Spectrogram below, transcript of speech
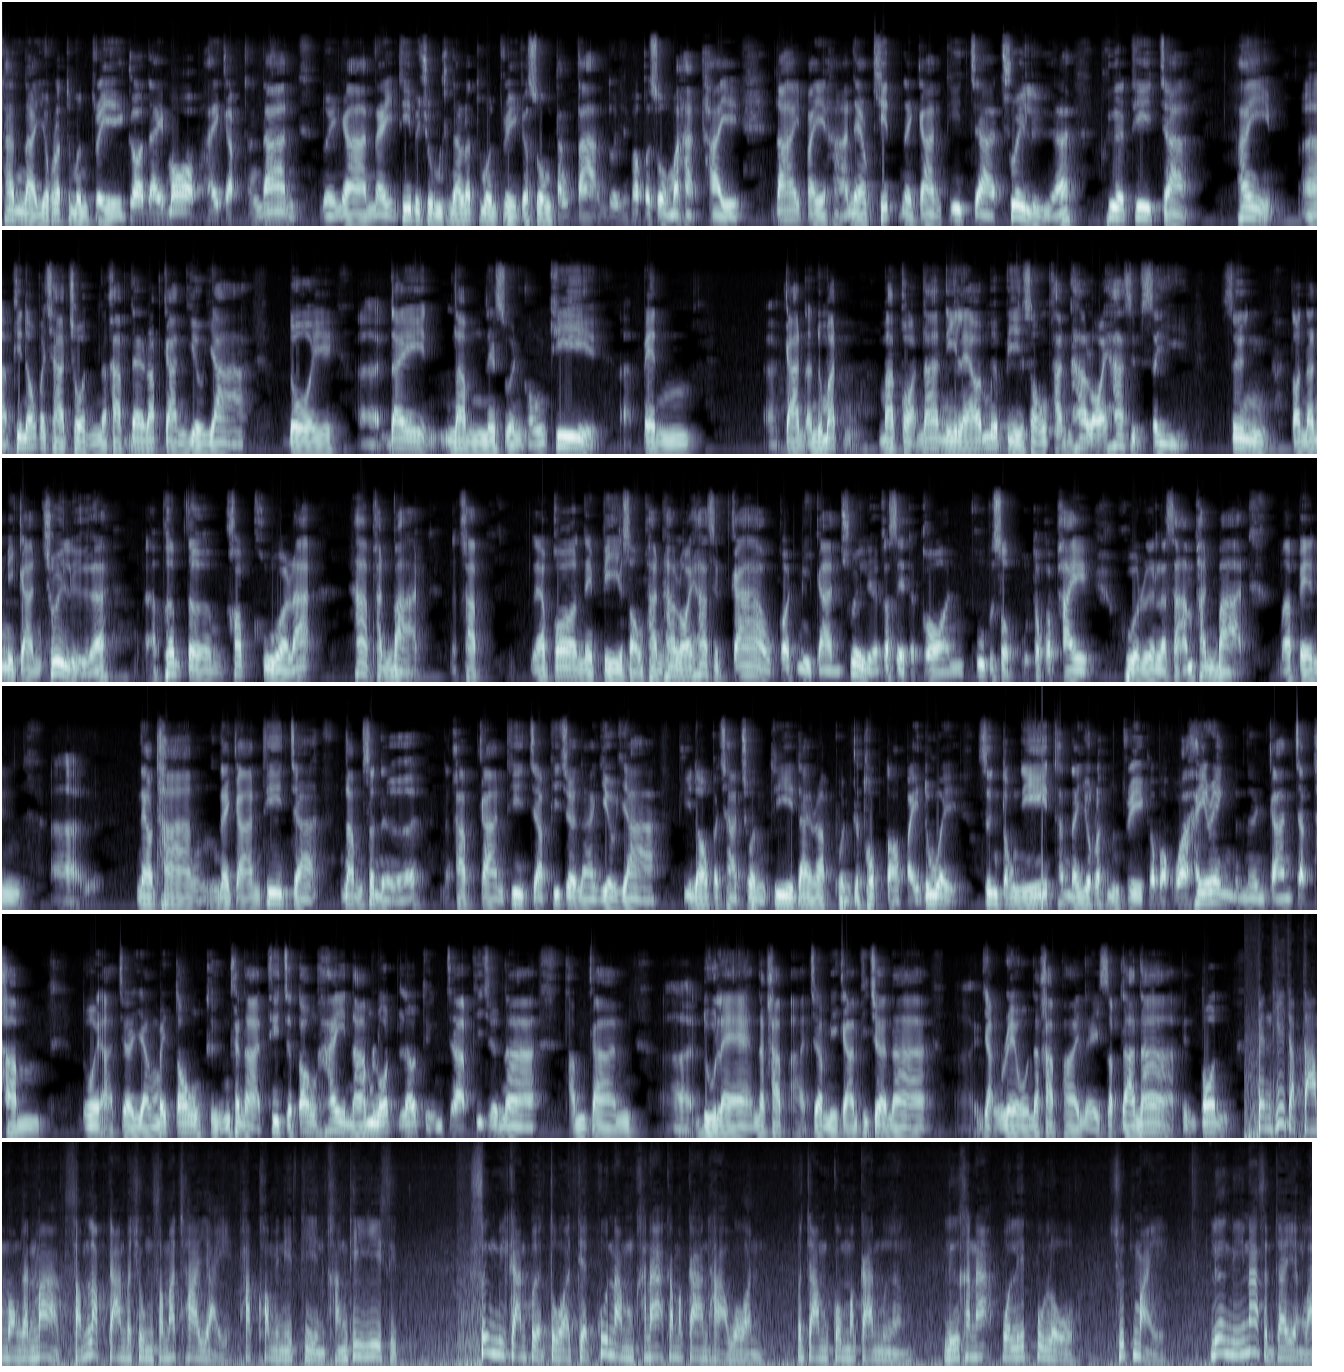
ท่านนายกรัฐมนตรีก็ได้มอบให้กับทางด้านหน่วยงานในที่ประชุมคณะรัฐมนตรีกระทรวงต่าง ๆ โดยเฉพาะกระทรวงมหาดไทย ได้ไปหาแนวคิดในการที่จะช่วยเหลือ เพื่อที่จะให้พี่น้องประชาชนนะครับได้รับการเยียวยา โดยได้นำในส่วนของที่เป็นการอนุมัติมาก่อนหน้านี้แล้วเมื่อปี 2554 ซึ่งตอนนั้นมีการช่วยเหลือเพิ่มเติมครอบครัวละ 5,000 บาทนะครับ แล้วก็ในปี 2559 ก็มีการช่วยเหลือเกษตรกร ผู้ประสบอุทกภัยครัวเรือนละ 3,000 บาท มาเป็นแนวทางในการที่จะนำเสนอนะครับการที่จะพิจารณาเยียวยาพี่น้องประชาชนที่ได้รับผลกระทบต่อไปด้วย ซึ่งตรงนี้ท่านนายกรัฐมนตรีก็บอกว่าให้เร่งดำเนินการจัดทำโดยอาจจะยังไม่ต้องถึงขนาดที่จะต้องให้น้ำลดแล้วถึงจะพิจารณาทำการ ดูแลนะครับอาจจะมีการพิจารณาอย่างเร็วนะครับภายในสัปดาห์หน้าเป็นต้น เป็นที่จับตามองกันมากสำหรับการประชุมสมัชชาใหญ่พรรคคอมมิวนิสต์จีนครั้งที่ 20 ซึ่งมีการเปิดตัว 7 ผู้นำคณะกรรมการถาวร ประจำกรมการเมือง หรือคณะโปลิตปูโรชุดใหม่ เรื่องนี้น่าสนใจอย่างไร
